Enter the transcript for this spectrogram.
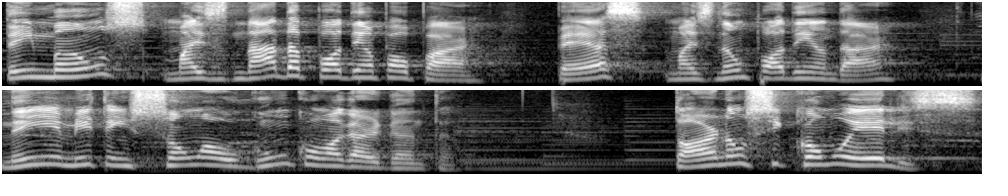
Tem mãos, mas nada podem apalpar, pés, mas não podem andar, nem emitem som algum com a garganta. Tornam-se como eles,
